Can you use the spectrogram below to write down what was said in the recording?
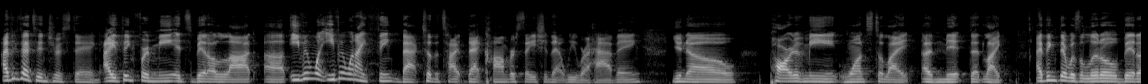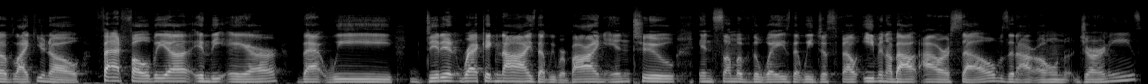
I think that's interesting. I think for me, it's been a lot of even when even when I think back to the type that conversation that we were having, you know, part of me wants to like admit that like I think there was a little bit of like, you know, fat phobia in the air that we didn't recognize that we were buying into in some of the ways that we just felt even about ourselves and our own journeys.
